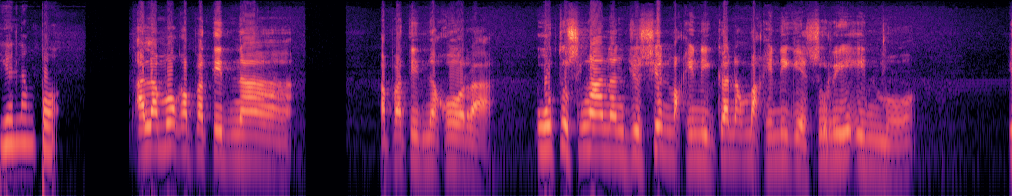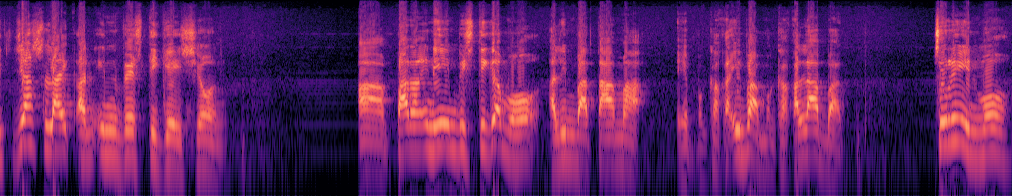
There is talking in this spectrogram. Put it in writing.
Yun lang po. Alam mo kapatid na kapatid na Cora, utos nga ng Diyos yun, makinig ka ng makinig eh, suriin mo. It's just like an investigation. Ah, parang iniimbestiga mo, alin ba tama, eh pagkakaiba, magkakalabat. Suriin mo,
